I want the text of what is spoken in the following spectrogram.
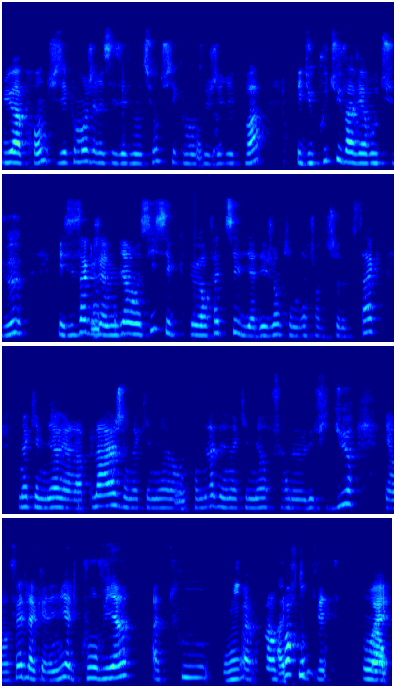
lui apprendre, tu sais comment gérer ses émotions, tu sais comment te gérer toi, et du coup tu vas vers où tu veux. Et c'est ça que j'aime bien aussi, c'est qu'en en fait, il y a des gens qui aiment bien faire du saut d'obstacle, il y en a qui aiment bien aller à la plage, il y en a qui aiment bien aller en promenade, il y en a qui aiment bien faire les figures. Et en fait, l'académie, elle convient à tout, oui, peu importe en fait. Ouais.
